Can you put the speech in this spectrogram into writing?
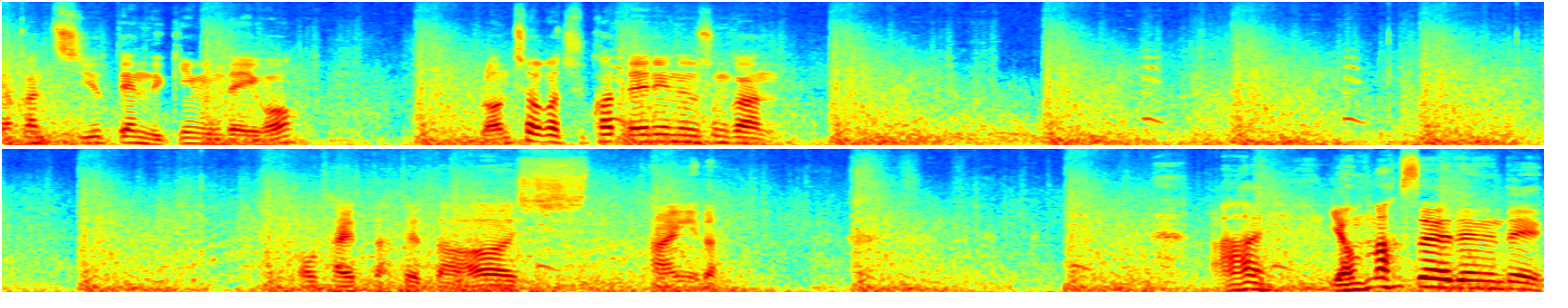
약간 지읒된 느낌인데 이거? 런처가 주카 때리는 순간. 어 다 했다 됐다. 아씨 다행이다. 아 연막 써야 되는데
